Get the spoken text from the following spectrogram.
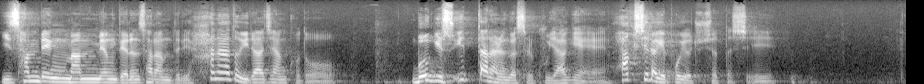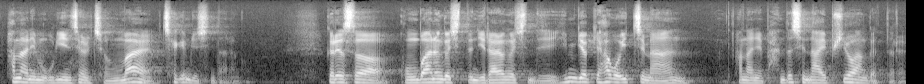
이 300만 명 되는 사람들이 하나도 일하지 않고도 먹일 수 있다는 것을 구약에 확실하게 보여주셨듯이 하나님은 우리 인생을 정말 책임지신다는 것. 그래서 공부하는 것이든 일하는 것이든 힘겹게 하고 있지만 하나님 반드시 나의 필요한 것들을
